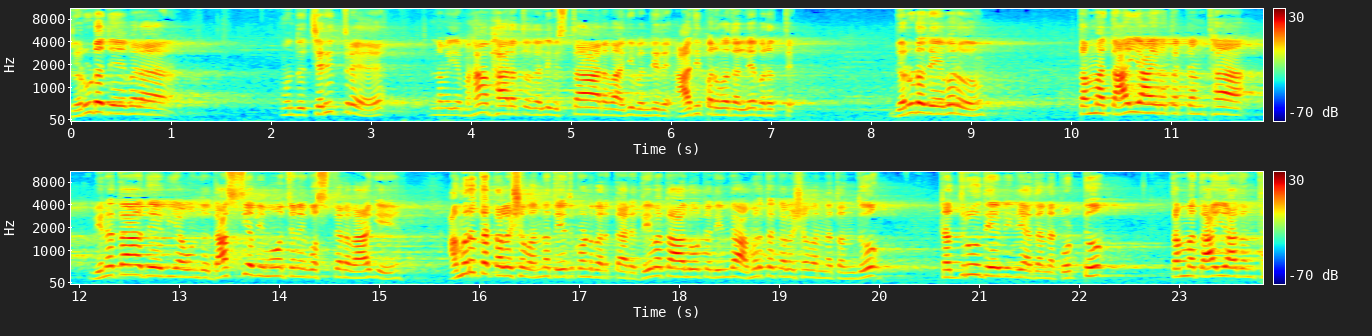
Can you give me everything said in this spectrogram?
ಗರುಡದೇವರ ಒಂದು ಚರಿತ್ರೆ ನಮಗೆ ಮಹಾಭಾರತದಲ್ಲಿ ವಿಸ್ತಾರವಾಗಿ ಬಂದಿದೆ. ಆದಿಪರ್ವದಲ್ಲೇ ಬರುತ್ತೆ. ಗರುಡ ದೇವರು ತಮ್ಮ ತಾಯಿಯಾಗಿರತಕ್ಕಂಥ ವಿನತಾದೇವಿಯ ಒಂದು ದಾಸ್ಯ ವಿಮೋಚನೆಗೋಸ್ಕರವಾಗಿ ಅಮೃತ ಕಲಶವನ್ನು ತೆಗೆದುಕೊಂಡು ಬರ್ತಾರೆ. ದೇವತಾಲೋಕದಿಂದ ಅಮೃತ ಕಲಶವನ್ನು ತಂದು ಚದ್ರೂದೇವಿಗೆ ಅದನ್ನು ಕೊಟ್ಟು ತಮ್ಮ ತಾಯಿಯಾದಂಥ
